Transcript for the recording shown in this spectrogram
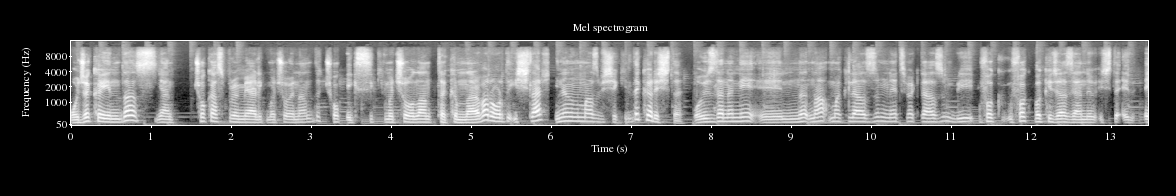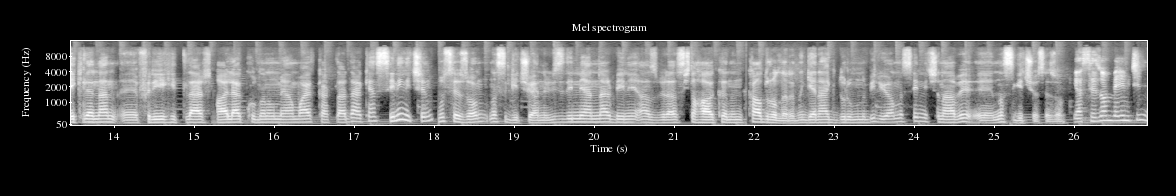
Ocak ayında yani çok az Premier Lig maçı oynandı. Çok eksik maçı olan takımlar var. Orada işler inanılmaz bir şekilde karıştı. O yüzden hani e, ne, ne yapmak lazım, ne etmek lazım bir ufak ufak bakacağız. Yani işte e- eklenen e, free hitler, hala kullanılmayan wild kartlar derken senin için bu sezon nasıl geçiyor? Yani biz dinleyenler beni az biraz işte Hakan'ın kadrolarını, genel durumunu biliyor ama senin için abi e, nasıl geçiyor sezon? Ya sezon benim için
